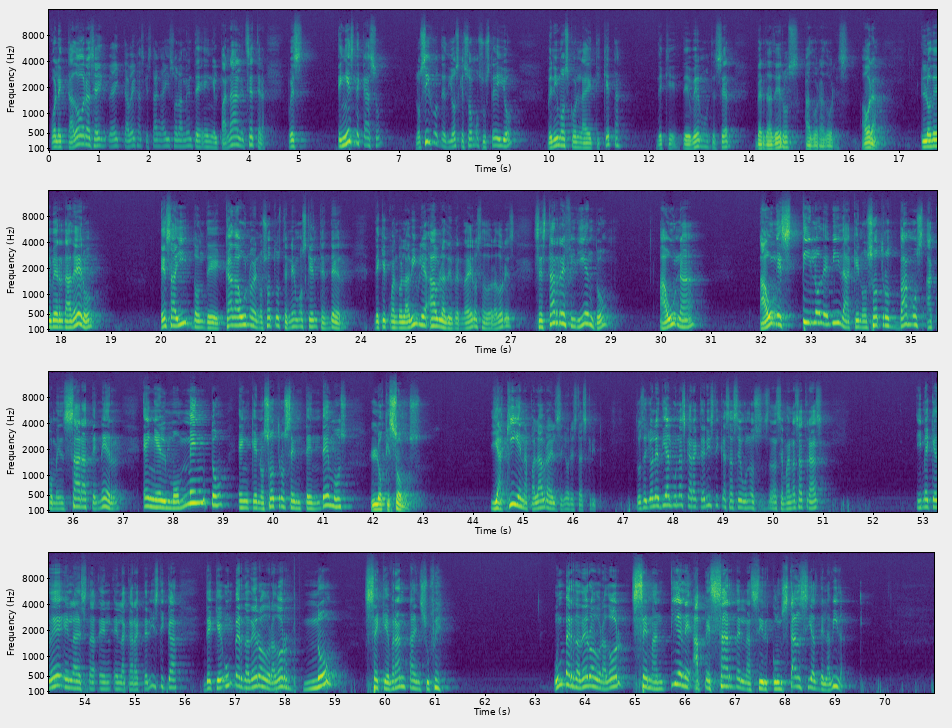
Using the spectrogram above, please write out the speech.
Colectadoras, hay, hay abejas que están ahí solamente en el panal, etc. Pues en este caso, los hijos de Dios, que somos usted y yo, venimos con la etiqueta de que debemos de ser verdaderos adoradores. Ahora, lo de verdadero es ahí donde cada uno de nosotros tenemos que entender de que cuando la Biblia habla de verdaderos adoradores, se está refiriendo a una a un estilo de vida que nosotros vamos a comenzar a tener en el momento en que nosotros entendemos lo que somos. Y aquí en la palabra del Señor está escrito. Entonces yo les di algunas características hace unas semanas atrás y me quedé en la, en, en la característica de que un verdadero adorador no se quebranta en su fe. Un verdadero adorador se mantiene a pesar de las circunstancias de la vida.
